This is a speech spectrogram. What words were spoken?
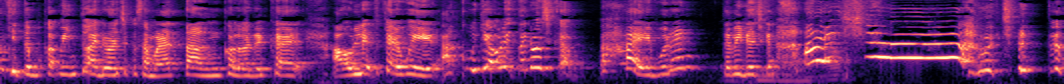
kita buka pintu ada orang cakap selamat datang. Kalau dekat outlet tu kan, wait, aku pergi outlet tak ada orang cakap hi pun kan. Tapi dia cakap, Aisyah! Macam tu.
